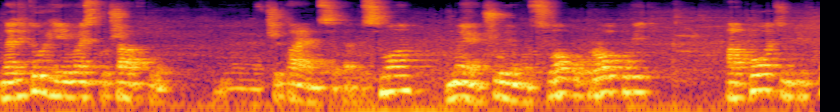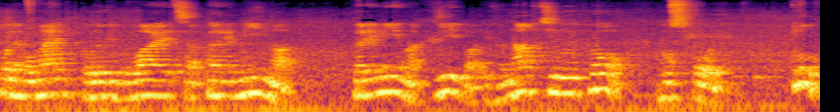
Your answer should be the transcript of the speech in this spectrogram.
На літургії ми спочатку е, читаємо Святе Письмо, ми чуємо слово, проповідь, а потім підходить момент, коли відбувається переміна, переміна хліба і вина в тіло і кров Господь. Тут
